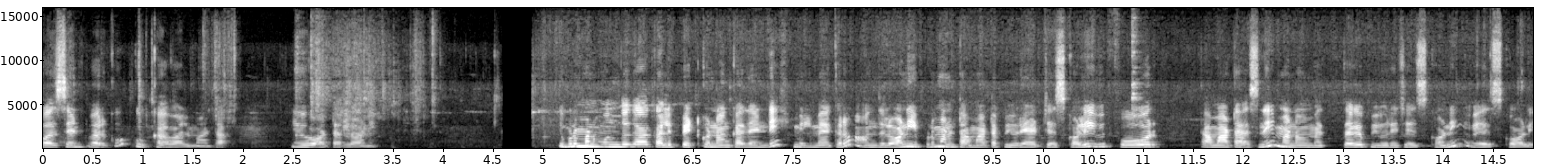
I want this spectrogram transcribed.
పర్సెంట్ వరకు కుక్ అవ్వాలన్నమాట. ఇవి వాటర్లోని. ఇప్పుడు మనం ముందుగా కలిపి పెట్టుకున్నాం కదండి మిల్ మేకర్. అందులోని ఇప్పుడు మనం టమాటా ప్యూర్ యాడ్ చేసుకోవాలి. ఇవి ఫోర్ టమాటాస్ని మనం మెత్తగా ప్యూరీ చేసుకొని వేసుకోవాలి.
